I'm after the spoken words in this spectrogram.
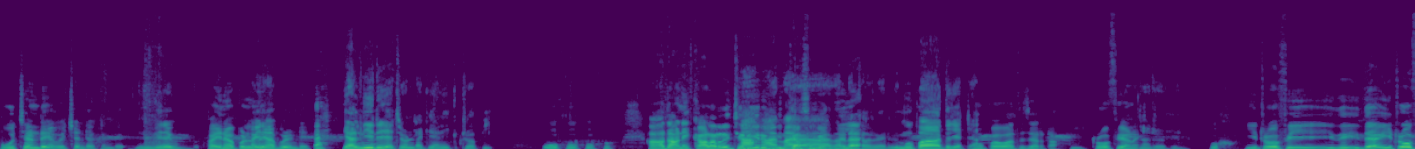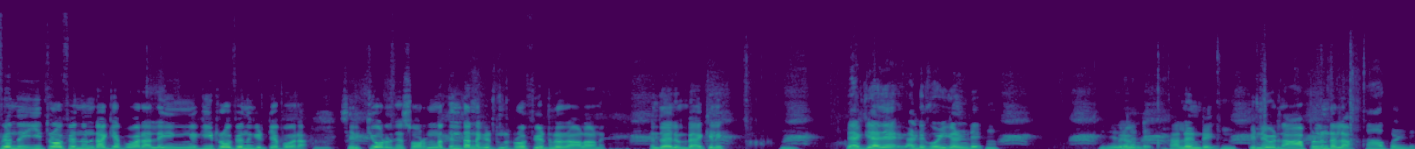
പൂച്ചയുണ്ട്. വെച്ചുണ്ട് ഒക്കെ ഉണ്ട്. പിന്നെ പൈനാപ്പിൾ ഉണ്ട് പൈനാപ്പിൾ ഉണ്ട് ഇളനീരിന്റെ ചേച്ചം ഉണ്ടാക്കിയാണ് ഈ ട്രോഫി. ഹോ അതാണ് ഈ കളർ ചെറിയൊരു വ്യത്യാസം വരുന്നത് അല്ലേ? മൂപ്പാത്ത ചേട്ട മുപ്പാവാത്ത ചേട്ട ട്രോഫിയാണ്. ഈ ട്രോഫി ഇത് ഇത് ഈ ട്രോഫി ഒന്ന് ഈ ട്രോഫി ഒന്നും ഉണ്ടാക്കിയാൽ പോരാ. അല്ലെങ്കിൽ നിങ്ങൾക്ക് ഈ ട്രോഫി ഒന്നും കിട്ടിയാൽ പോരാ. ശരിക്കും പറഞ്ഞാൽ സ്വർണത്തിൽ തന്നെ കിട്ടുന്ന ട്രോഫി കിട്ടുന്ന ഒരാളാണ്. എന്തായാലും ബാക്കിൽ ബാക്കിൽ അത് രണ്ട് കോഴികളുണ്ട്. ഉം. പിന്നെ ഇവിടുന്ന് ആപ്പിൾ ഉണ്ടല്ലോ ആപ്പിൾ ഉണ്ട്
